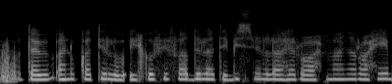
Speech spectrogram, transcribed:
utawi anu katilu iku fi bismillahirrahmanirrahim.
